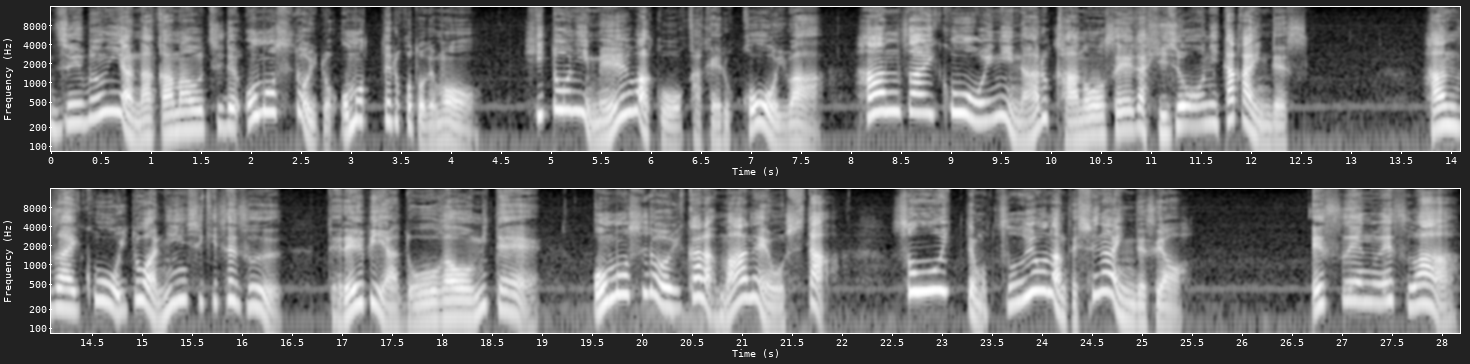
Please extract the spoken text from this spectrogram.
自分や仲間内で面白いと思ってることでも、人に迷惑をかける行為は犯罪行為になる可能性が非常に高いんです。犯罪行為とは認識せず、テレビや動画を見て、面白いから真似をした。そう言っても通用なんてしないんですよ。SNS は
